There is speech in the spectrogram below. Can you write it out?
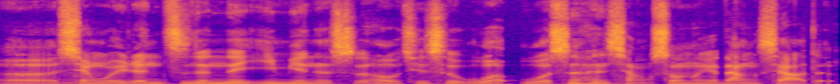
呃鲜为人知的那一面的时候，其实我我是很享受那个当下的。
